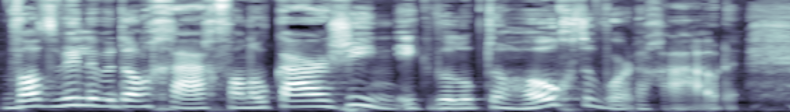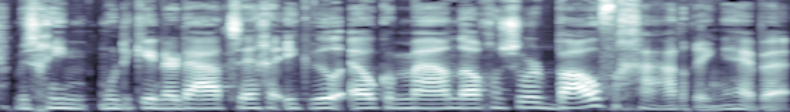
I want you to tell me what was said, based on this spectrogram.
Wat willen we dan? Graag van elkaar zien. Ik wil op de hoogte worden gehouden. Misschien moet ik inderdaad zeggen: ik wil elke maandag een soort bouwvergadering hebben.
